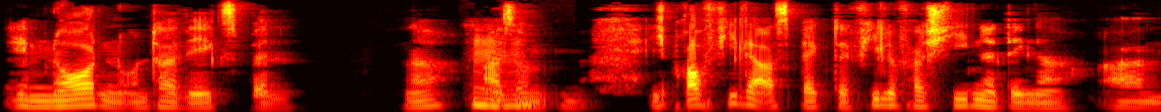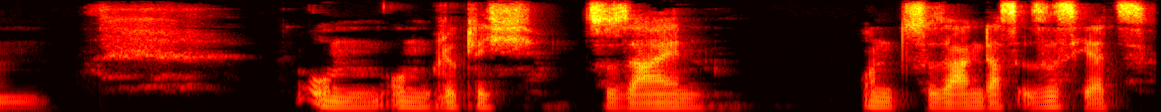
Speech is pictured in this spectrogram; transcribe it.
im Norden unterwegs bin. Ne? Mhm. Also ich brauche viele Aspekte, viele verschiedene Dinge, ähm, um, um glücklich zu sein und zu sagen, das ist es jetzt.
